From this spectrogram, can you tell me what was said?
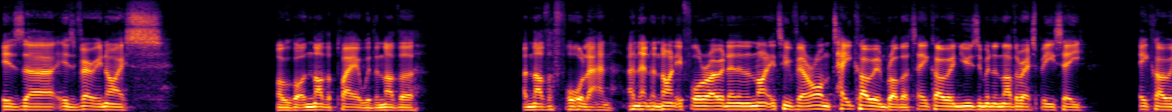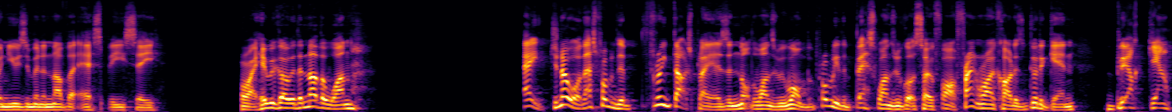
is uh, is very nice. Oh, we've got another player with another another four Forlan, and then a 94 Owen, and then a 92 Veron. Take Owen, brother. Take Owen, use him in another SBC. Take Owen, use him in another SBC. All right, here we go with another one. Hey, do you know what? That's probably the three Dutch players and not the ones we want, but probably the best ones we've got so far. Frank Rijkaard is good again. Bergkamp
